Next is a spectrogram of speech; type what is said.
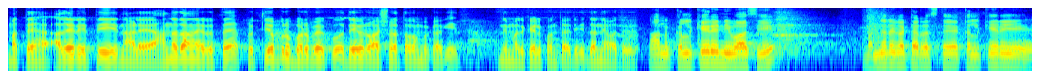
ಮತ್ತು ಅದೇ ರೀತಿ ನಾಳೆ ಅನ್ನದಾನ ಇರುತ್ತೆ ಪ್ರತಿಯೊಬ್ಬರು ಬರಬೇಕು, ದೇವರ ಆಶೀರ್ವಾದ ತಗೊಬೇಕಾಗಿ ನಿಮ್ಮಲ್ಲಿ ಕೇಳ್ಕೊತಾ ಇದ್ದೀವಿ. ಧನ್ಯವಾದಗಳು. ನಾನು ಕಲ್ಕೆರೆ ನಿವಾಸಿ. ಬನ್ನೇರಘಟ್ಟ ರಸ್ತೆ ಕಲ್ಕೆರೆ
